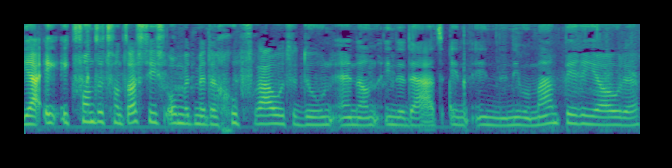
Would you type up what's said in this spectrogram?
ja, ik, ik vond het fantastisch om het met een groep vrouwen te doen. En dan inderdaad in, in de nieuwe maandperiode.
